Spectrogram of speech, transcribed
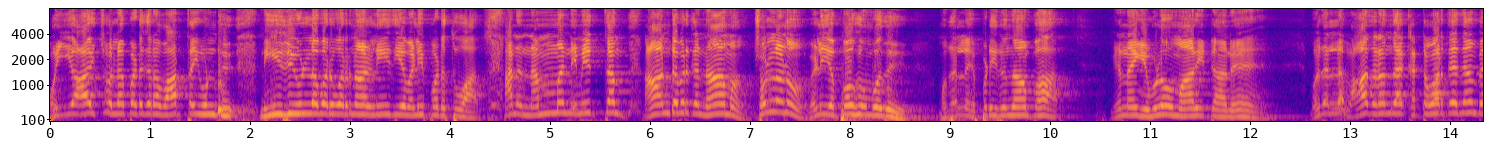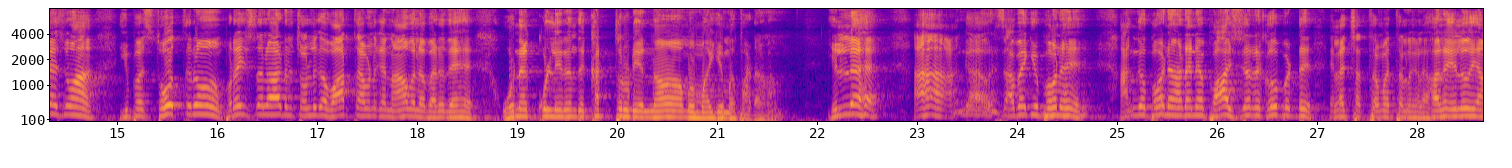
பொய்யாய் சொல்லப்படுகிற வார்த்தை உண்டு. நீதியுள்ளவர் ஒரு நாள் நீதியை வெளிப்படுத்துவார். ஆனால் நம்ம நிமித்தம் ஆண்டவருக்கு நாமம் சொல்லணும். வெளியே போகும்போது முதல்ல எப்படி இருந்தான்ப்பா என்ன இவ்வளோ மாறிட்டானே? முதல்ல வாதம் கட்ட வார்த்தையை தான் பேசுவான். இப்போ ஸ்தோத்திரம் புரைசலாடு சொல்லுங்க வார்த்தை அவனுக்கு நாவல வருதே. உனக்குள்ளிருந்து கத்தருடைய நாம மகிமைப்படணும். இல்லை. ஆ அங்கே ஒரு சபைக்கு போனேன். அங்கே போன உடனே பாஸ்டரை கூப்பிட்டு எல்லாம் சத்தமாக சொல்லுங்களேன். ஹலையிலூயா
